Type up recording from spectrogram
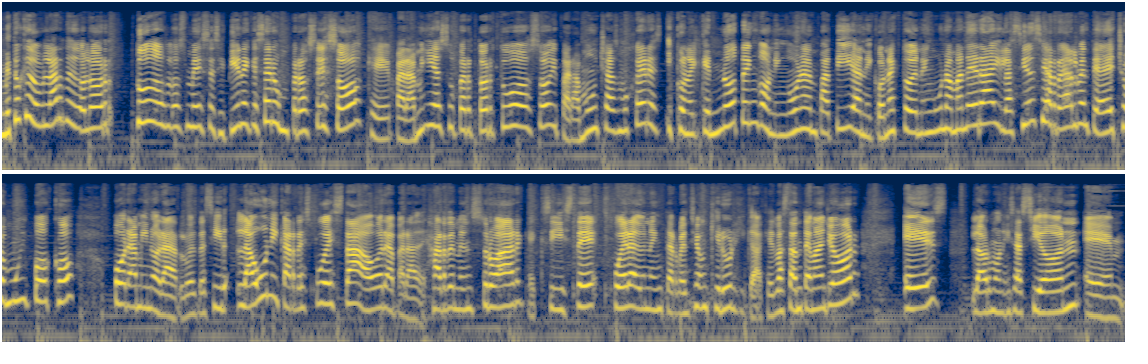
me tengo que doblar de dolor todos los meses y tiene que ser un proceso que para mí es súper tortuoso y para muchas mujeres y con el que no tengo ninguna empatía ni conecto de ninguna manera y la ciencia realmente ha hecho muy poco por aminorarlo. Es decir, la única respuesta ahora para dejar de menstruar que existe fuera de una intervención quirúrgica que es bastante mayor es la hormonización. eh,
